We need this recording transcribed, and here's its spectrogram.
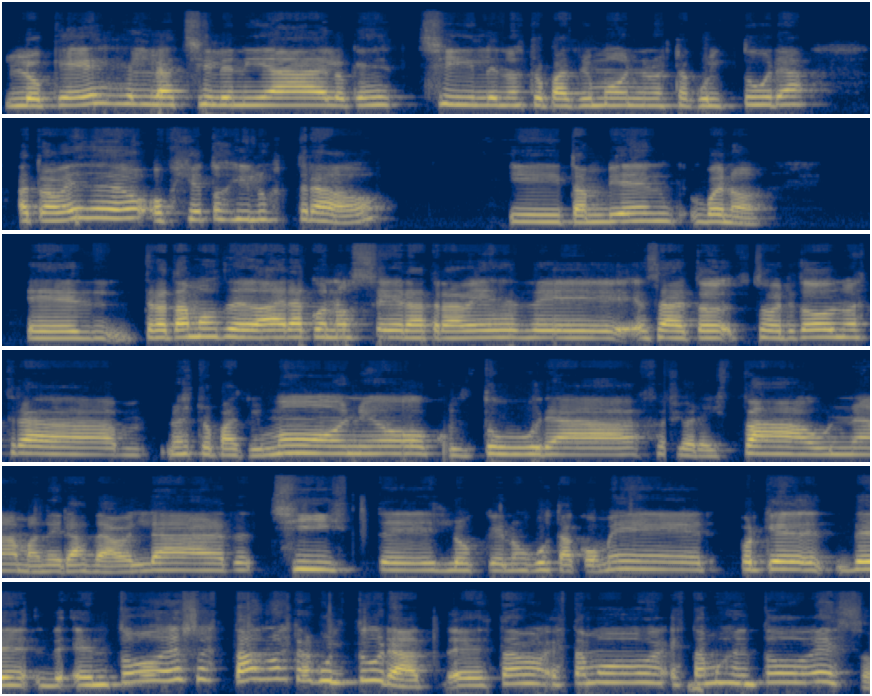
lo que es la chilenidad, lo que es Chile, nuestro patrimonio, nuestra cultura, a través de objetos ilustrados y también, bueno, eh, tratamos de dar a conocer a través de, o sea, sobre todo nuestra, nuestro patrimonio, cultura, flora y fauna, maneras de hablar, chistes, lo que nos gusta comer, porque en todo eso está nuestra cultura, estamos, estamos, estamos en todo eso.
